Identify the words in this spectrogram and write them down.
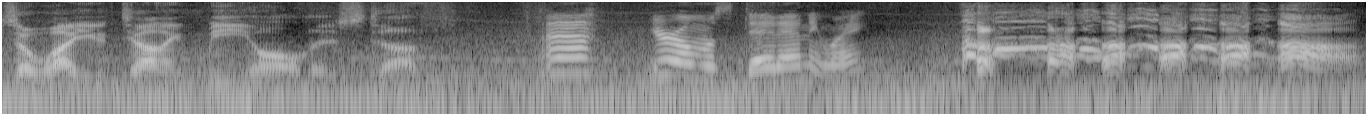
So why are you telling me all this stuff? Ah, you're almost dead anyway. Ha ha ha ha ha!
